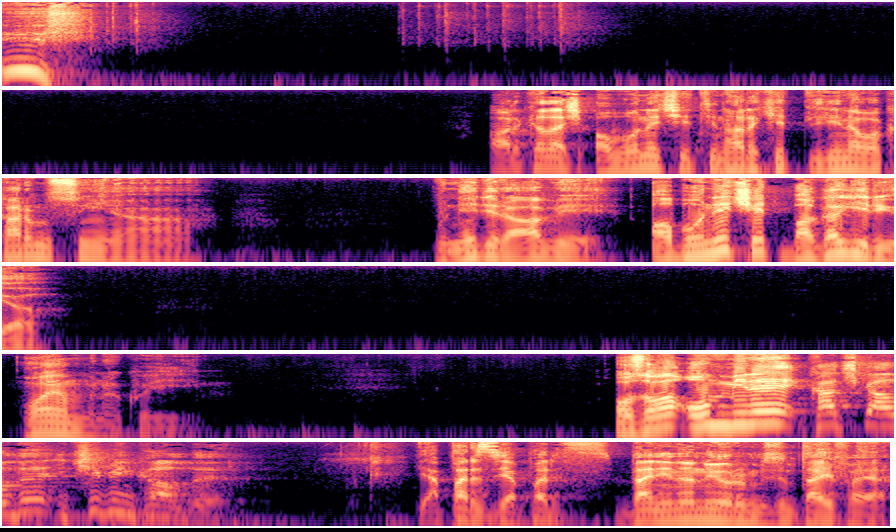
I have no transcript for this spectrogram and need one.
Üf. Arkadaş abone chat'in hareketliliğine bakar mısın ya? Bu nedir abi? Abone chat baga giriyor. Vay amına koyayım. O zaman 10 bine kaç kaldı? 2000 kaldı. Yaparız yaparız. Ben inanıyorum bizim tayfaya.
